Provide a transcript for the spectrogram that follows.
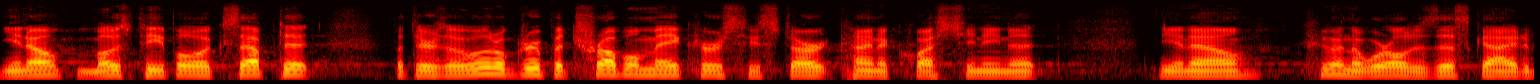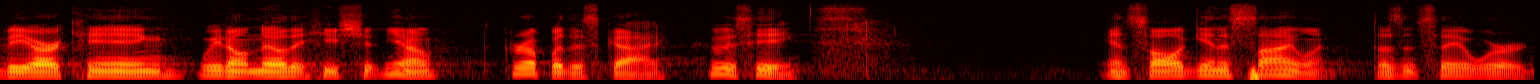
you know, most people accept it, but there's a little group of troublemakers who start kind of questioning it. You know, who in the world is this guy to be our king? We don't know that he should, you know, Grew up with this guy. Who is he? And Saul again is silent, doesn't say a word.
